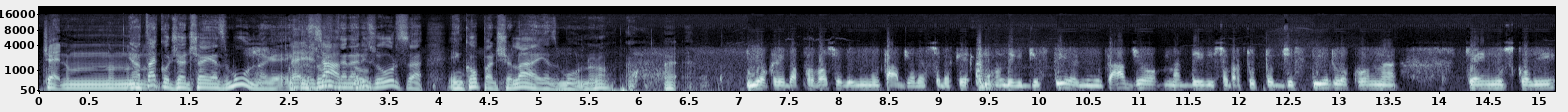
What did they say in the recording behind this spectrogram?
Cioè, non, non- in attacco già c'hai Asmun che Eh, momento è una esatto. risorsa e in coppa non ce l'hai Asmun, no? Io credo a proposito del minutaggio adesso perché devi gestire il minutaggio ma devi soprattutto gestirlo con chi ha i muscoli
